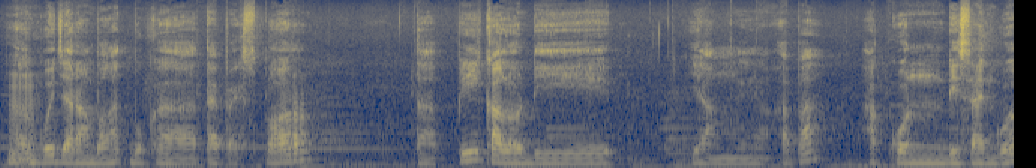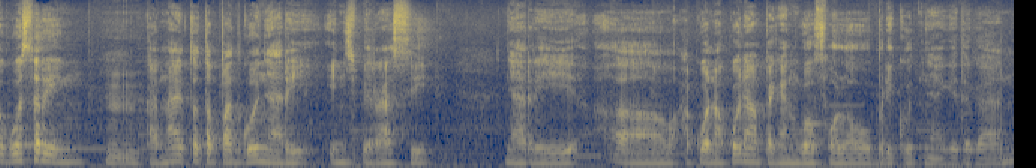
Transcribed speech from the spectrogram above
gue jarang banget buka tab explore, tapi kalau di yang apa akun desain gua, gue sering, karena itu tempat gue nyari inspirasi, nyari eh, akun-akun yang pengen gue follow berikutnya gitu kan.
